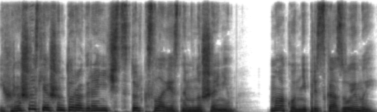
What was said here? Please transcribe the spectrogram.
И хорошо, если Ашантур ограничится только словесным внушением. Маг он непредсказуемый.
